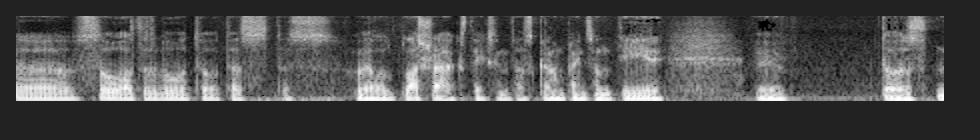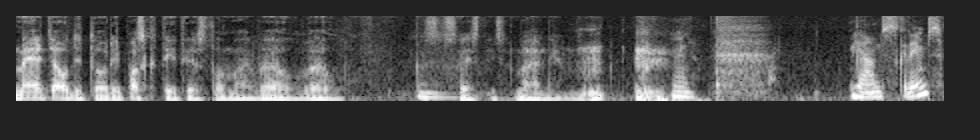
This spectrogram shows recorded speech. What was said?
uh, solis tas būtu tas, tas vēl plašāks, teiksim, tās kampaņas un tīri uh, tos mērķa auditoriju paskatīties tomēr vēl, vēl kas mm. saistīts ar bērniem. Jānis Skrims,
